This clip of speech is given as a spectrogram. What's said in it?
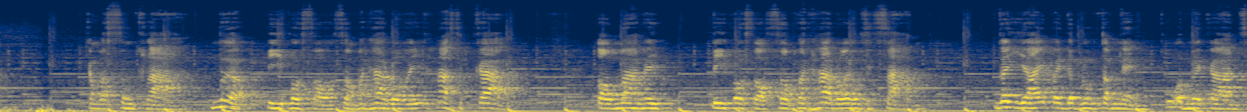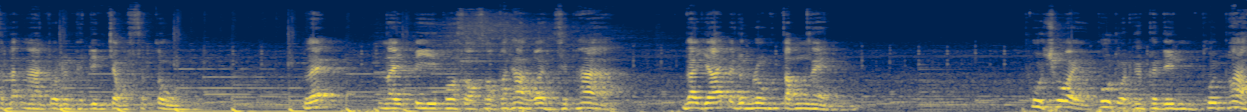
15 จังหวัดสงขลา เมื่อปีพศ 2559 ต่อมาในปีพศ 2563 ได้ย้ายไปดำรงตำแหน่งผู้อำนวยการสำนักงานตรวจเงินแผ่นดินจังหวัดสตูล และในปีพศ 2565 ได้ย้ายไปดำรงตำแหน่ง ผู้ช่วยผู้ตรวจเงินแผ่นดินภูมิภาค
